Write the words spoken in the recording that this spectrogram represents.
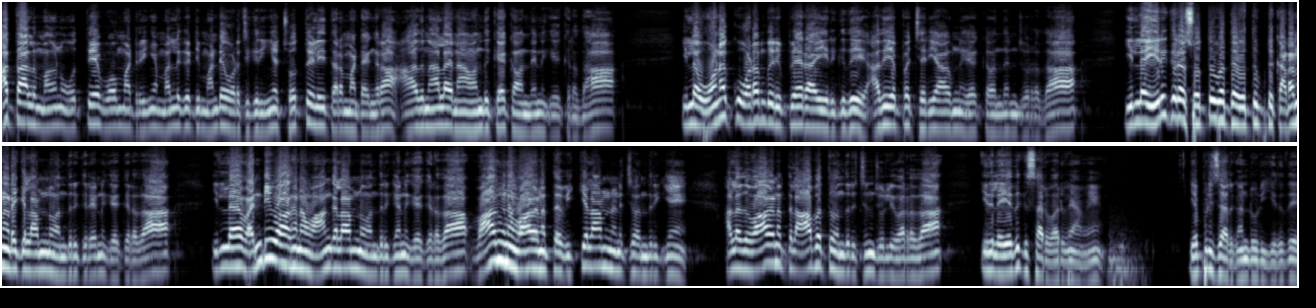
ஆத்தாளு மகன் ஒத்தே போக மாட்டேறீங்க மல்லு கட்டி மண்டை உடச்சிக்கிறீங்க சொத்து எழுதி தர அதனால் நான் வந்து கேட்க வந்தேன்னு கேட்குறதா இல்லை உனக்கு உடம்பு ரிப்பேர் ஆகியிருக்குது அது எப்போ சரியாகும்னு கேட்க வந்தேன்னு சொல்கிறதா இல்லை இருக்கிற சொத்து பத்தை விற்றுவிட்டு கடன் அடைக்கலாம்னு வந்திருக்கிறேன்னு கேட்குறதா இல்லை வண்டி வாகனம் வாங்கலாம்னு வந்திருக்கேன்னு கேட்குறதா வாங்கின வாகனத்தை விற்கலாம்னு நினச்சி வந்திருக்கேன். அல்லது வாகனத்தில் ஆபத்து வந்துருச்சுன்னு சொல்லி வர்றதா? இதில் எதுக்கு சார் வருவேன் அவன்? எப்படி சார் கண்டுபிடிக்கிறது?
